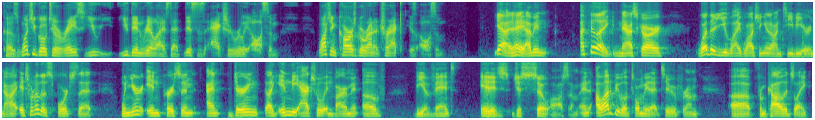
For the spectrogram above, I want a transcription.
Because once you go to a race, you you then realize that this is actually really awesome. Watching cars go around a track is awesome. Yeah, and hey, I mean, I feel like NASCAR, whether you like watching it on TV or not, it's one of those sports that when you're in person and during like in the actual environment of the event, it is just so awesome. And a lot of people have told me that too from uh from college like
